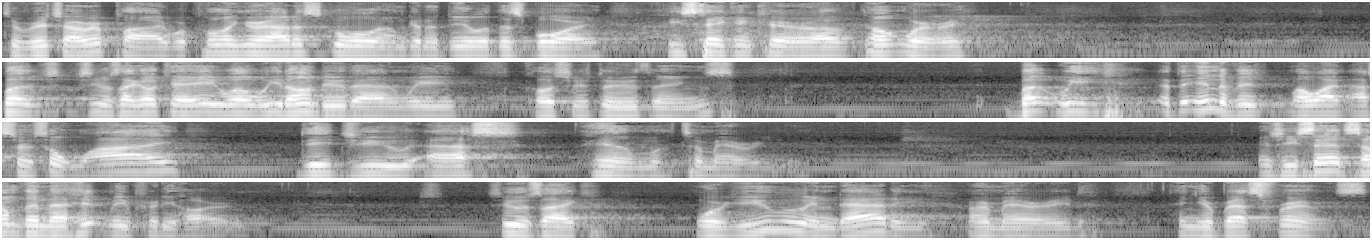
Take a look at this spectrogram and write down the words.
To which I replied, we're pulling her out of school and I'm going to deal with this boy. He's taken care of. Don't worry. But she was like, okay, well, we don't do that, and we coach her through things. But we, at the end of it, my wife asked her, so why did you ask him to marry you? And she said something that hit me pretty hard. She was like, well, you and daddy are married and you're best friends.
